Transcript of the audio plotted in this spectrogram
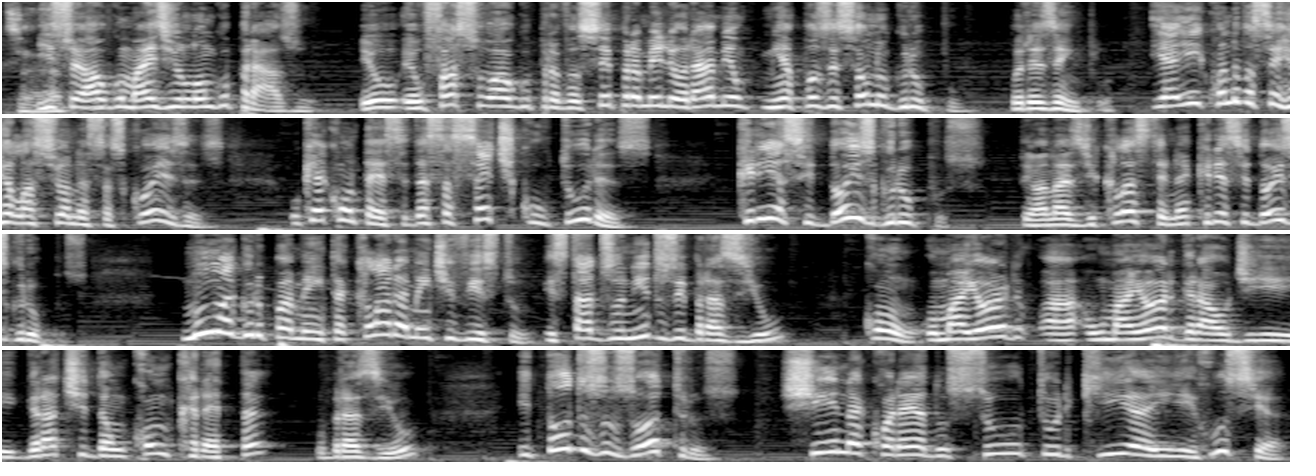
Certo. Isso é algo mais de longo prazo. Eu, eu faço algo para você para melhorar minha, minha posição no grupo, por exemplo. E aí, quando você relaciona essas coisas, o que acontece? Dessas sete culturas, cria-se dois grupos. Tem uma análise de cluster, né? Cria-se dois grupos. Num agrupamento é claramente visto Estados Unidos e Brasil, com o maior, a, o maior grau de gratidão concreta, o Brasil, e todos os outros, China, Coreia do Sul, Turquia e Rússia,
